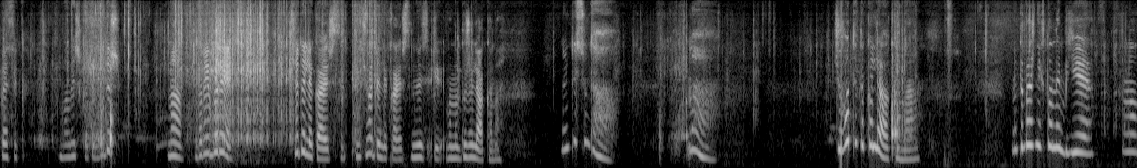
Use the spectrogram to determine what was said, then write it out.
Песик, малишка, ти будеш? На, бери, бери. Чого ти лякаєшся? Нічого ти лякаєшся? Ну, Вона дуже лякана. Ну йди сюди. На. Чого ти така лякана? Ну тебе ж ніхто не б'є. Ну.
